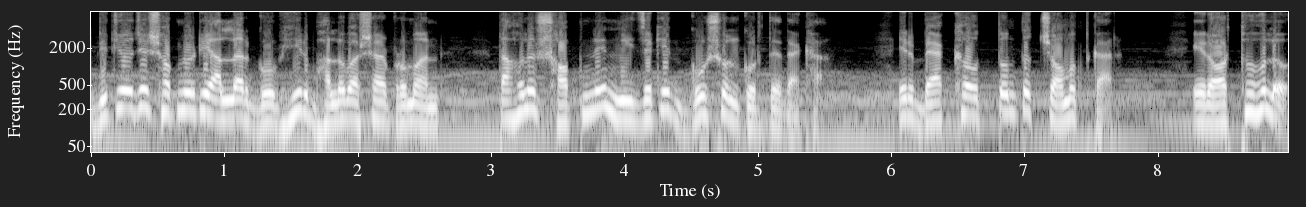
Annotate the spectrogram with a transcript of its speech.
দ্বিতীয় যে স্বপ্নটি আল্লাহর গভীর ভালোবাসার প্রমাণ, তা হলো স্বপ্নে নিজেকে গোসল করতে দেখা। এর ব্যাখ্যা অত্যন্ত চমৎকার। এর অর্থ হল,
